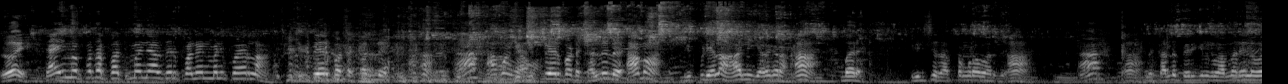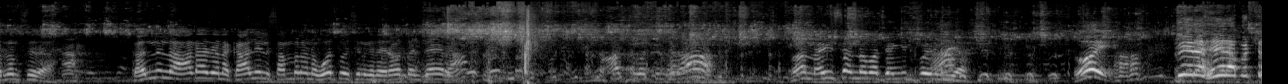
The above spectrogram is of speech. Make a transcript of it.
ஓய். டைம் இப்பதான் பத்து மணி ஆகுது பன்னெண்டு மணி போயிடலாம். இப்பேற்பட்ட கல்லு. ஆமாங்க. இப்பேற்பட்ட கல்லுல. ஆமா. இப்படி எல்லாம் ஆணி கிடக்குறான். ஆ பாரு. இடிச்சு ரத்தம் கூட வருது. ஆ. இந்த கல்லு பெருக்கினுக்கலாம் தான் இல்ல ஒரு நிமிஷம். கல்லுல ஆடாத நான் காலையில சம்பளம் நான் ஓத்து வச்சுருங்க இருபத்தஞ்சாயிரம். ஆத்து வச்சுருந்தா நைஸா அந்த மாதிரி தங்கிட்டு போயிருவீங்க ஓய் வீர ஹீரப்பட்ட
